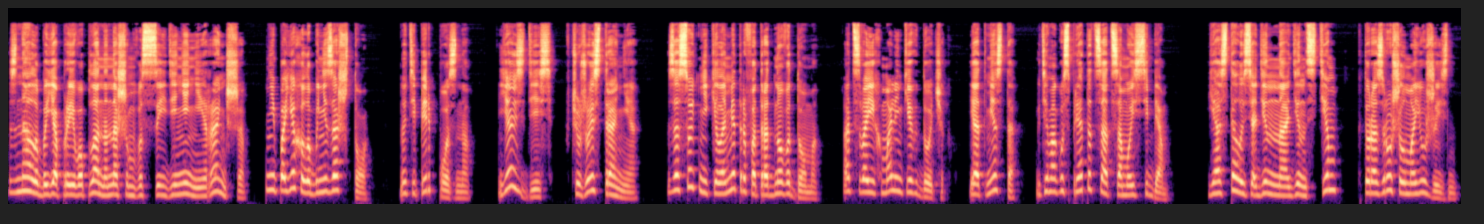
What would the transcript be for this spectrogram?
Знала бы я про его план о нашем воссоединении раньше, не поехала бы ни за что но теперь поздно. Я здесь, в чужой стране, за сотни километров от родного дома, от своих маленьких дочек и от места, где могу спрятаться от самой себя. Я осталась один на один с тем, кто разрушил мою жизнь,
